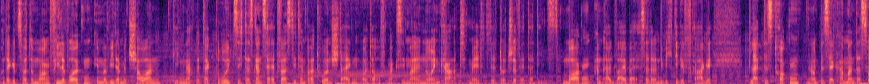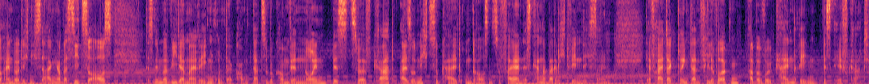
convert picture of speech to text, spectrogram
Und da gibt es heute Morgen viele Wolken, immer wieder mit Schauern. Gegen Nachmittag beruhigt sich das Ganze etwas. Die Temperaturen steigen heute auf maximal 9 Grad, meldet der Deutsche Wetterdienst. Morgen an Altweiber ist ja dann die wichtige Frage, bleibt es trocken? Ja, und bisher kann man das so eindeutig nicht sagen, aber es sieht so aus, dass immer wieder mal Regen runterkommt. Dazu bekommen wir 9 bis 12 Grad, also nicht zu kalt, um draußen zu feiern. Es kann aber recht windig sein. Der Freitag bringt dann viele Wolken, aber wohl keinen Regen bis 11 Grad.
